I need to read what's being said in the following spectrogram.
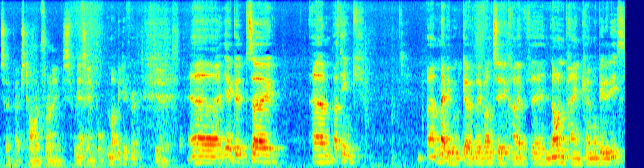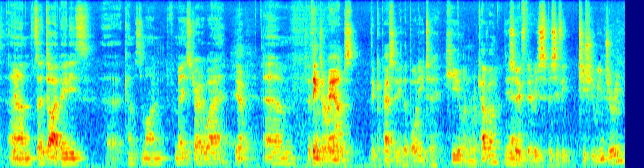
so perhaps time frames for Yeah. example Might be different. yeah Uh, yeah, good. So um, I think um, maybe we'll go move on to kind of the non-pain comorbidities. Um, Yeah. So diabetes uh, comes to mind for me straight away. yeah Um, so things around the capacity of the body to heal and recover Yeah. so if there is specific tissue injury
